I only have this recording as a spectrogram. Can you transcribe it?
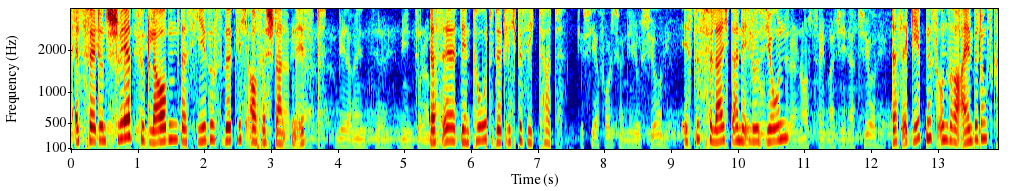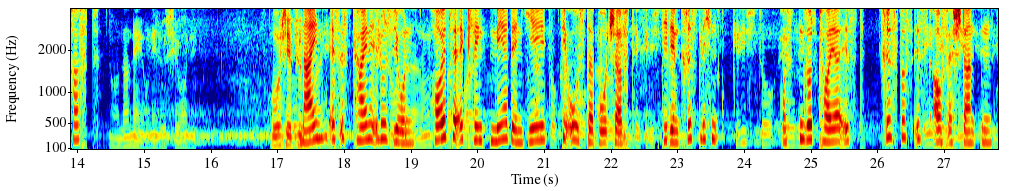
Es fällt uns schwer zu glauben, dass Jesus wirklich auferstanden ist, dass er den Tod wirklich besiegt hat. Ist es vielleicht eine Illusion, das Ergebnis unserer Einbildungskraft? Nein, es ist keine Illusion. Heute erklingt mehr denn je die Osterbotschaft, die dem christlichen Osten so teuer ist. Christus ist auferstanden.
